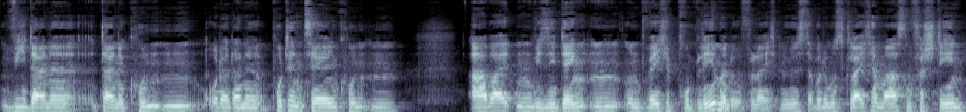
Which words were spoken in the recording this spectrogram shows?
wie deine, deine Kunden oder deine potenziellen Kunden arbeiten, wie sie denken und welche Probleme du vielleicht löst, aber du musst gleichermaßen verstehen,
